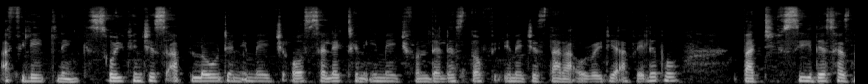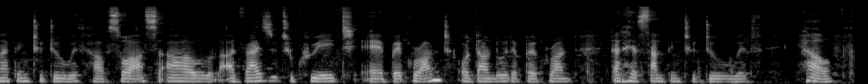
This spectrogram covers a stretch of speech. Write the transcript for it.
affiliate link. So you can just upload an image or select an image from the list of images that are already available but you see this has nothing to do with health. So I'll, I'll, advise you to create a background or download a background that has something to do with health.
